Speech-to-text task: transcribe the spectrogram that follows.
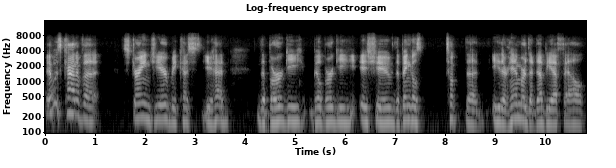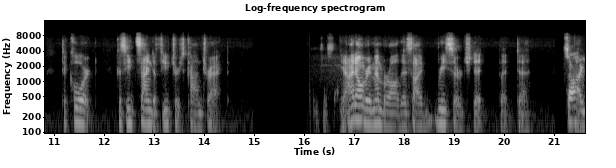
it was kind of a strange year because you had the Bergey, Bill Bergey issue. The Bengals took the either him or the WFL to court because he'd signed a futures contract. Interesting. Yeah, I don't remember all this. I researched it, but uh, So are you,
